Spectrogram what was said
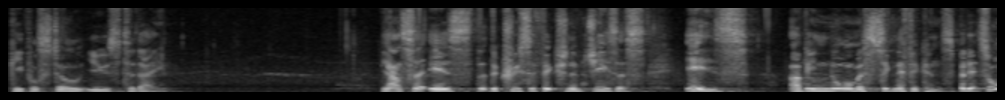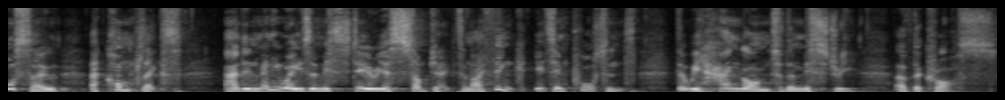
people still use today. The answer is that the crucifixion of Jesus is of enormous significance, but it's also a complex and in many ways a mysterious subject. And I think it's important that we hang on to the mystery of the cross.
